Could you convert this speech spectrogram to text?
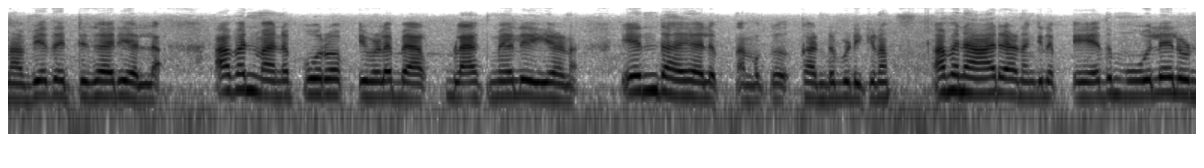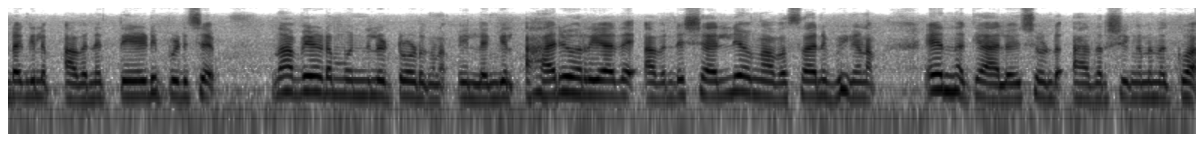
നവ്യ തെറ്റുകാരിയല്ല. അവൻ മനഃപൂർവം ഇവളെ ബ്ലാക്ക്മെയിൽ ചെയ്യുകയാണ്. എന്തായാലും നമുക്ക് കണ്ടുപിടിക്കണം. അവൻ ആരാണെങ്കിലും ഏത് മൂലയിലുണ്ടെങ്കിലും അവനെ തേടി പിടിച്ച് നവയുടെ മുന്നിലിട്ട് കൊടുക്കണം. ഇല്ലെങ്കിൽ ആരും അറിയാതെ അവന്റെ ശല്യം അങ്ങ് അവസാനിപ്പിക്കണം എന്നൊക്കെ ആലോചിച്ചുകൊണ്ട് ആദർശ് ഇങ്ങനെ നിൽക്കുക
